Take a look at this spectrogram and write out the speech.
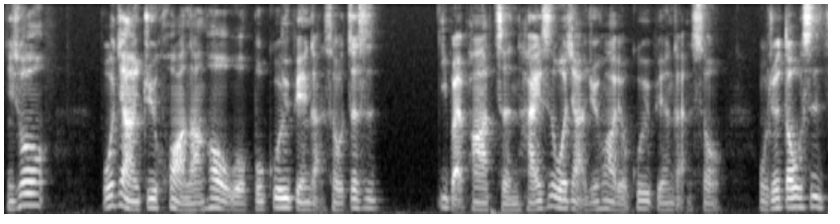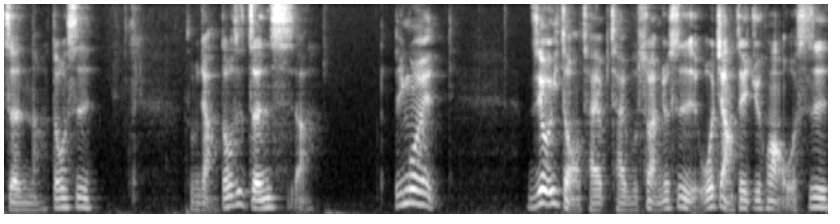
你说我讲一句话，然后我不顾虑别人感受，这是。一百趴真，还是我讲一句话有顾虑别人感受？我觉得都是真啊，都是怎么讲，都是真实啊。因为只有一种才才不算，就是我讲这句话，我是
